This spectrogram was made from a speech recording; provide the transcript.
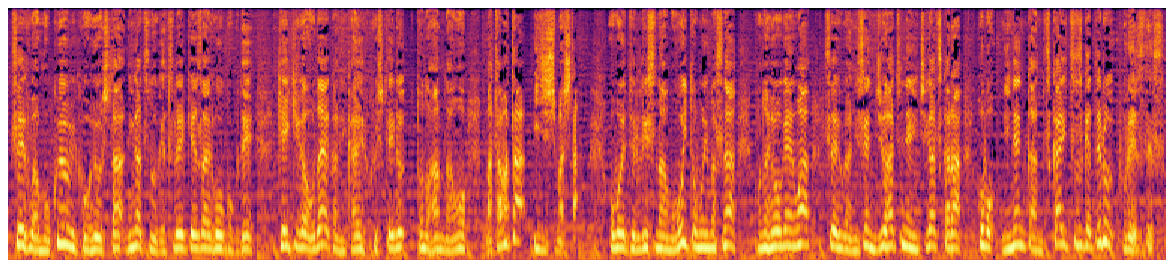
政府は木曜日公表した2月の月例経済報告で景気が穏やかに回復しているとの判断をまたまた維持しました。覚えてるリスナーも多いと思いますがこの表現は政府が2018年1月からほぼ2年間使い続けてるフレーズです。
